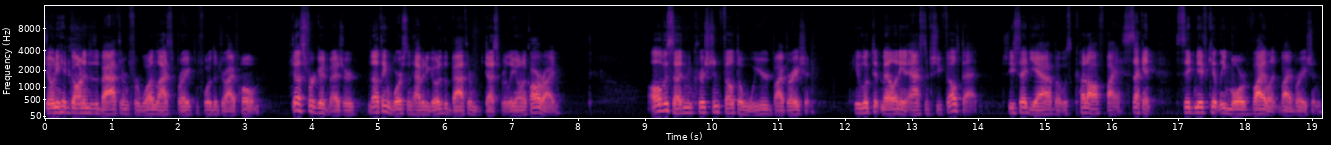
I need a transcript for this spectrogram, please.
Joni had gone into the bathroom for one last break before the drive home. Just for good measure, nothing worse than having to go to the bathroom desperately on a car ride. All of a sudden, Christian felt a weird vibration. He looked at Melanie and asked if she felt that. She said yeah, but was cut off by a second, significantly more violent vibration.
